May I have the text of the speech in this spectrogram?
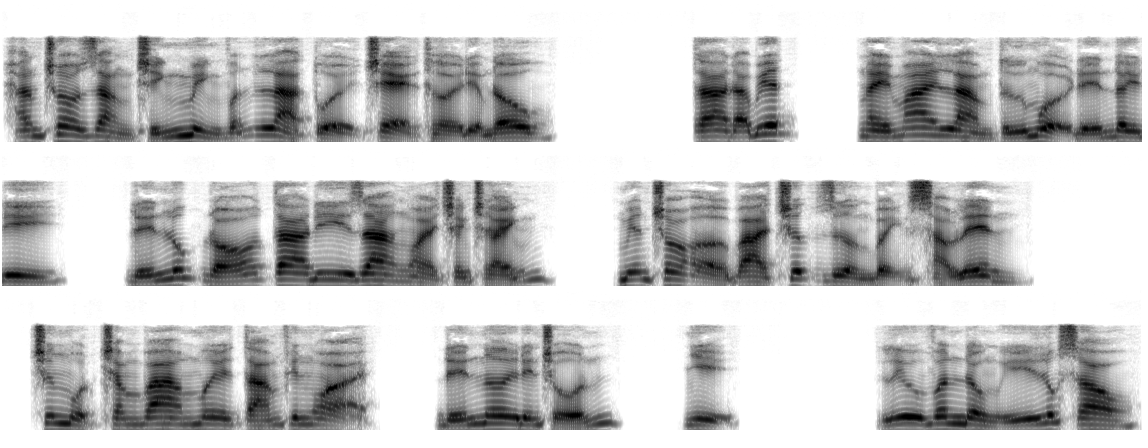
Hắn cho rằng chính mình vẫn là tuổi trẻ thời điểm đâu. Ta đã biết, ngày mai làm tứ muội đến đây đi, đến lúc đó ta đi ra ngoài tranh tránh, miễn cho ở ba trước giường bệnh xào lên. chương 138 phiên ngoại, đến nơi đến trốn, nhị. Lưu Vân đồng ý lúc sau,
